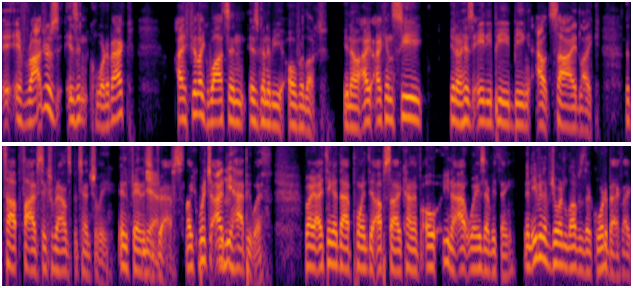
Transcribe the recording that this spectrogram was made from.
if Rodgers isn't quarterback, I feel like Watson is going to be overlooked. You know, I, I can see, you know, his ADP being outside like the top five, six rounds potentially in fantasy Yeah. drafts, like which I'd be mm-hmm. happy with. Right. I think at that point the upside kind of oh, you know, outweighs everything. And even if Jordan Love is their quarterback, like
